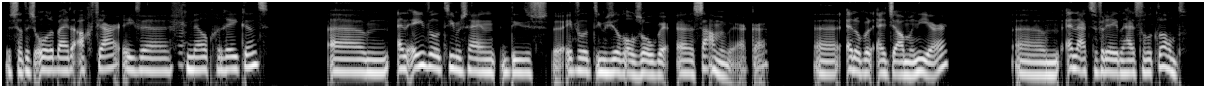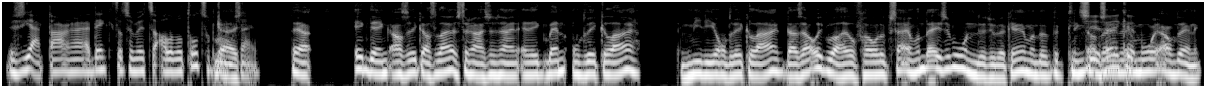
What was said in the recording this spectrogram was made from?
Dus dat is onder bij de acht jaar, even snel gerekend. Ehm, en een van de teams zijn die dus, eh, een van de teams die al zo wer- eh, samenwerken. Eh, en op een agile manier. Ehm, en uit tevredenheid van de klant. Dus ja, daar denk ik dat we met z'n allen wel trots op mogen Kijk. zijn. Ik denk als ik als luisteraar zou zijn en ik ben ontwikkelaar, media-ontwikkelaar, daar zou ik wel heel vrolijk zijn van deze woorden natuurlijk. Hè? Want dat, dat klinkt een, zeker. een mooie afdeling.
